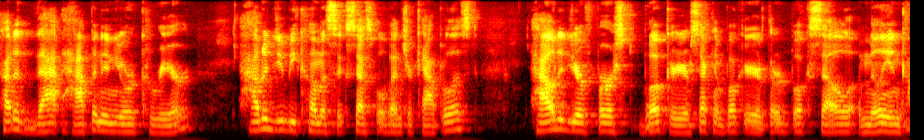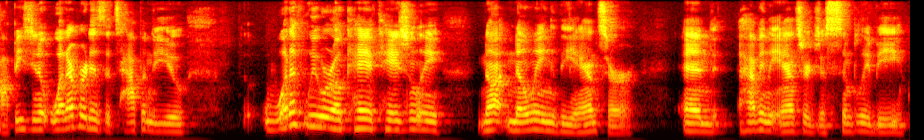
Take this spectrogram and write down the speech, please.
How did that happen in your career? How did you become a successful venture capitalist? how did your first book or your second book or your third book sell a million copies? You know, whatever it is that's happened to you, what if we were okay occasionally not knowing the answer and having the answer just simply be,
